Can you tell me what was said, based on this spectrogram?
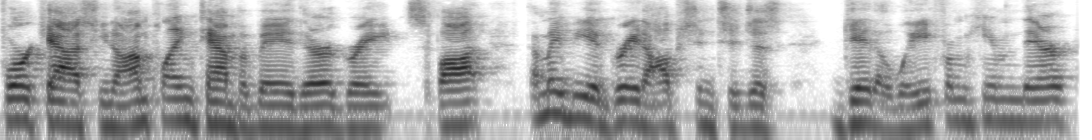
forecast, you know, I'm playing Tampa Bay. They're a great spot. That may be a great option to just get away from him there.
